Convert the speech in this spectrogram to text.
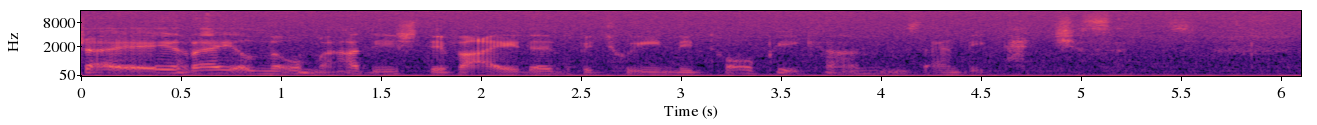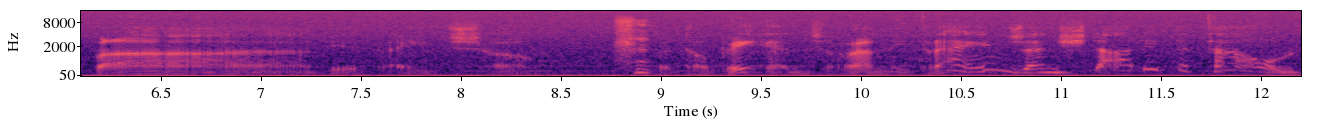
say rail nomad is divided between the Topekans and the Atchisons, but it ain't so. the Topekans run the trains and started the town.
